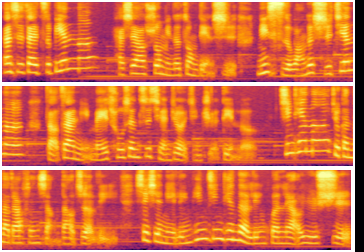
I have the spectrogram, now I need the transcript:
但是在这边呢，还是要说明的重点是，你死亡的时间呢，早在你没出生之前就已经决定了。今天呢，就跟大家分享到这里。谢谢你聆听今天的灵魂疗愈室。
